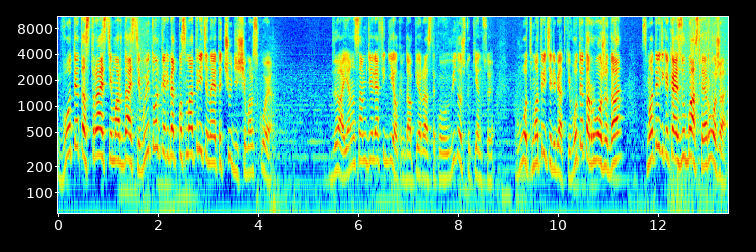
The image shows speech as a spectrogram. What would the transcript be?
Вот это страсти-мордасти. Вы только, ребят, посмотрите на это чудище морское. Да, я на самом деле офигел, когда первый раз такое увидел штукенцию. Вот, смотрите, ребятки, вот это рожа, да? Смотрите, какая зубастая рожа.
